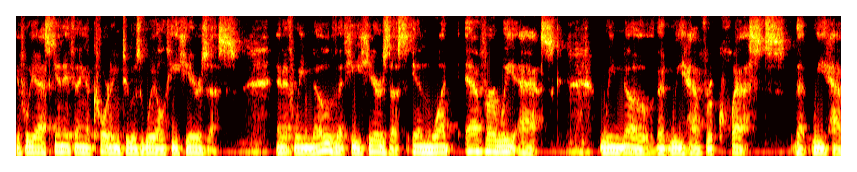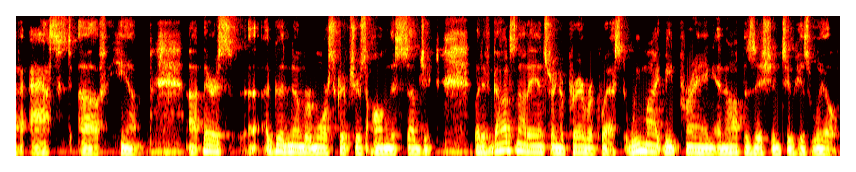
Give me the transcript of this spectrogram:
If we ask anything according to his will, he hears us. And if we know that he hears us in whatever we ask, we know that we have requests that we have asked of him. Uh, there's a good number more scriptures on this subject. But if God's not answering a prayer request, we might be praying in opposition to his will.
